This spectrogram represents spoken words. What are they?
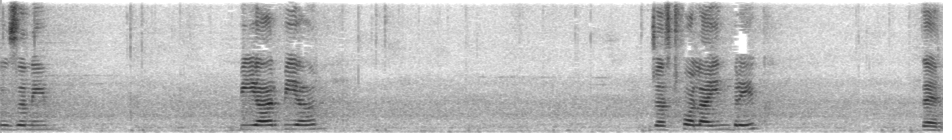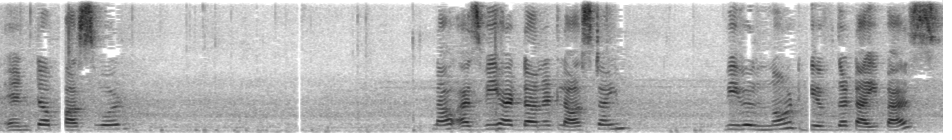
username brbr just for line break then enter password. Now as we had done it last time we will not give the type as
